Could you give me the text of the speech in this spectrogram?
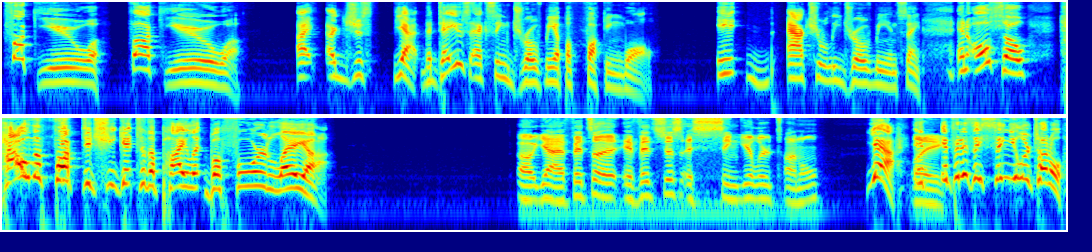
Fuck you. Fuck you. I I just yeah, the Deus Exing drove me up a fucking wall. It actually drove me insane. And also, how the fuck did she get to the pilot before Leia? Oh yeah, if it's a if it's just a singular tunnel, Yeah, if, Like- if it is a singular tunnel,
